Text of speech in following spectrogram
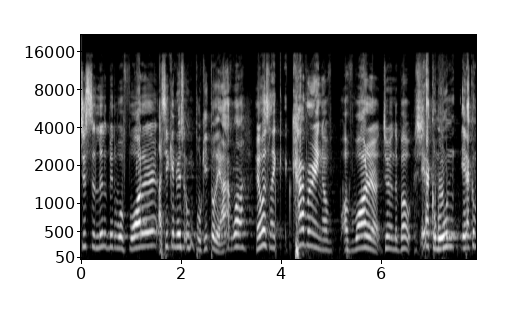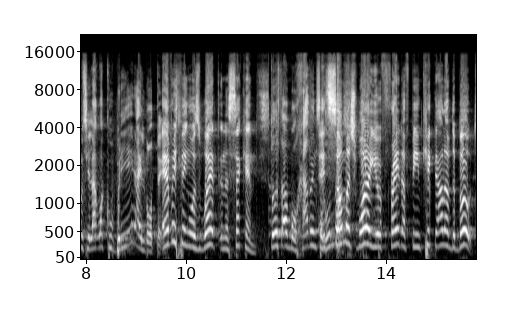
just a little bit of water. Así que no es un poquito de agua. It was like a covering of, of water during the boat. Era como, un, era como si el agua cubriera el bote. Everything was wet in a second. Todo estaba mojado en It's segundos. so much water, you're afraid of being kicked out of the boat.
